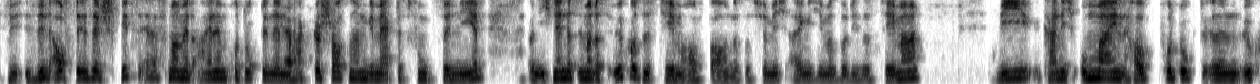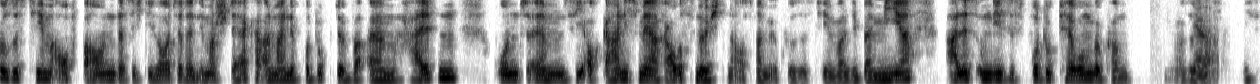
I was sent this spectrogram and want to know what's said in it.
sie sind auch sehr, sehr spitz erstmal mit einem Produkt in den ja. Markt geschossen, haben gemerkt, es funktioniert. Und ich nenne das immer das Ökosystem aufbauen. Das ist für mich eigentlich immer so dieses Thema wie kann ich um mein Hauptprodukt äh, ein Ökosystem aufbauen, dass sich die Leute dann immer stärker an meine Produkte ähm, halten und ähm, sie auch gar nicht mehr raus möchten aus meinem Ökosystem, weil sie bei mir alles um dieses Produkt herum bekommen. Also ja. ich,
